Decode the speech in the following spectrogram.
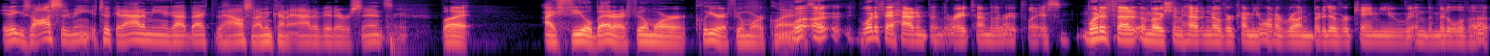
it exhausted me. It took it out of me. I got back to the house and I've been kind of out of it ever since. Right. But I feel better. I feel more clear. I feel more cleansed. Well, uh, what if it hadn't been the right time in the right place? What if that emotion hadn't overcome you on a run, but it overcame you in the middle of a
